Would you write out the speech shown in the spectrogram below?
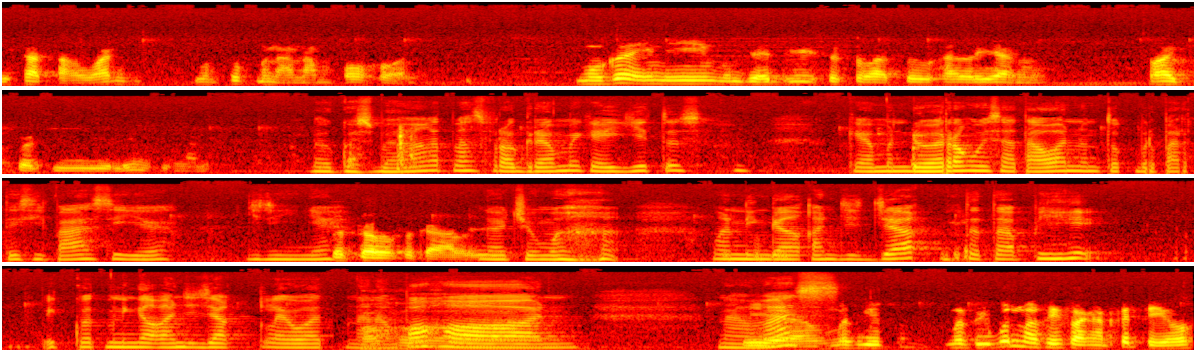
wisatawan untuk menanam pohon. Semoga ini menjadi sesuatu hal yang baik bagi lingkungan. Bagus banget mas programnya kayak gitu. Kayak mendorong wisatawan untuk berpartisipasi ya. Jadinya Betul sekali. nggak cuma meninggalkan jejak, tetapi ikut meninggalkan jejak lewat menanam Pohon. pohon. Nah Iya, mas, meskipun meskipun masih sangat kecil.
